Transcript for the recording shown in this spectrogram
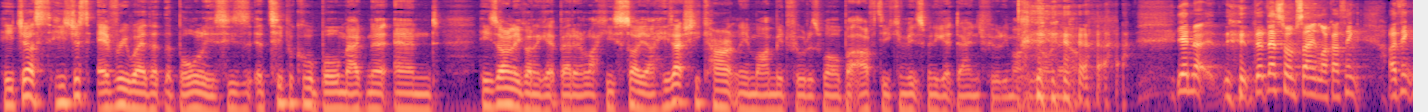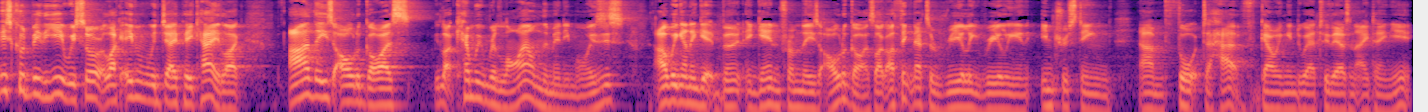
he just he's just everywhere that the ball is. He's a typical ball magnet and he's only going to get better. Like he's so young. He's actually currently in my midfield as well. But after you convince me to get Dangerfield, he might be going out. yeah, no, that, that's what I'm saying. Like I think I think this could be the year we saw. Like even with JPK, like are these older guys like can we rely on them anymore? Is this are we going to get burnt again from these older guys? Like I think that's a really really interesting um, thought to have going into our 2018 year.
